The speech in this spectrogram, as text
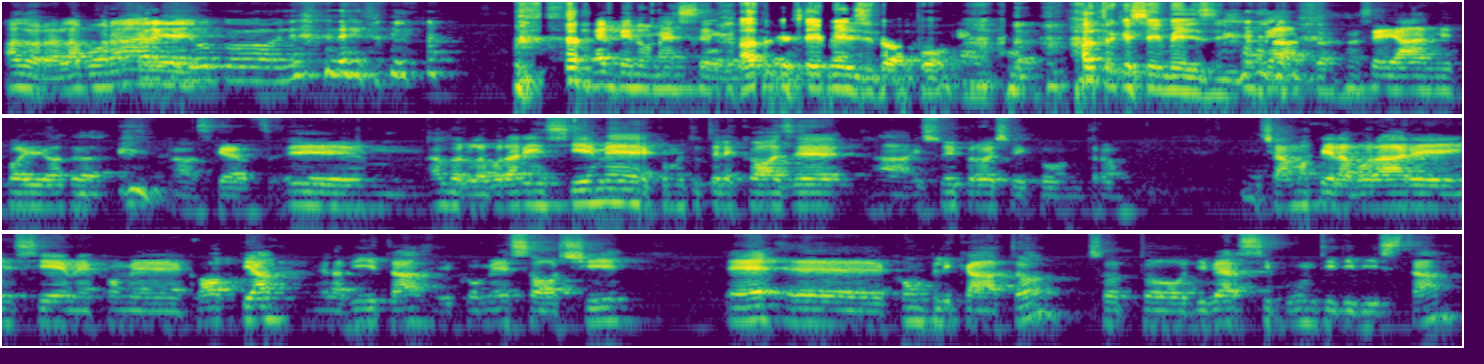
Allora, lavorare... Guarda che dopo ne. Potrebbe non essere... Altro che sei mesi dopo. Altro che sei mesi. Esatto, sei anni poi vado... No, scherzo. E, ehm, allora, lavorare insieme, come tutte le cose, ha i suoi pro e i suoi contro. Diciamo che lavorare insieme come coppia nella vita e come soci è eh, complicato sotto diversi punti di vista,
